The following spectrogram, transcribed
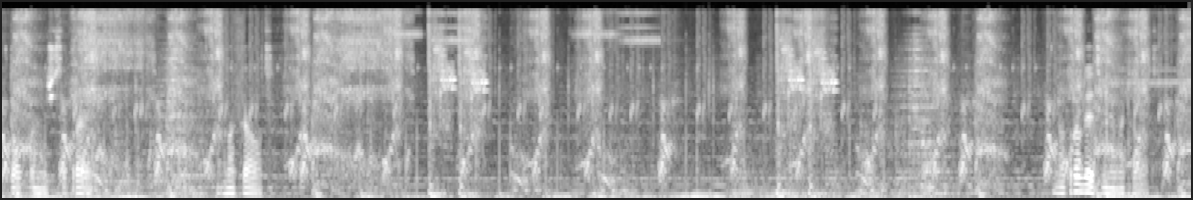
Толпа меня сейчас отправит в нокаут. Не отравляйте меня на кого-то.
